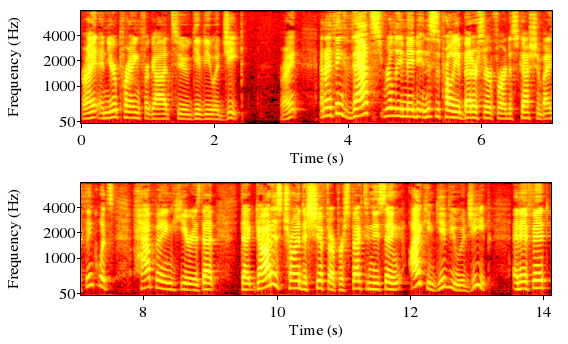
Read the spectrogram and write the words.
right? And you're praying for God to give you a Jeep, right? And I think that's really maybe, and this is probably a better serve for our discussion, but I think what's happening here is that, that God is trying to shift our perspective and He's saying, I can give you a Jeep. And if it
